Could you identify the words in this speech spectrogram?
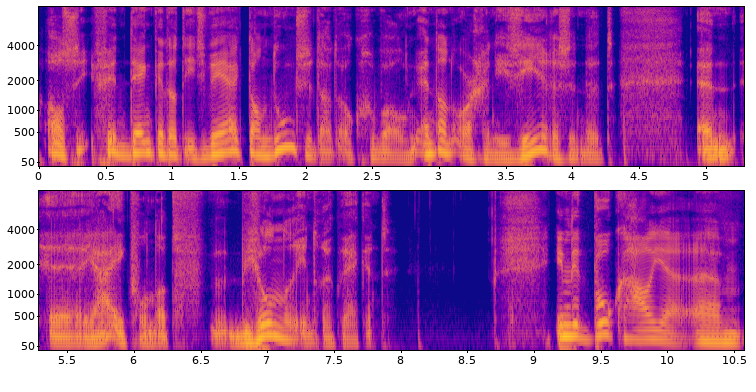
als ze denken dat iets werkt, dan doen ze dat ook gewoon. En dan organiseren ze het. En uh, ja, ik vond dat bijzonder indrukwekkend. In dit boek haal je um,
